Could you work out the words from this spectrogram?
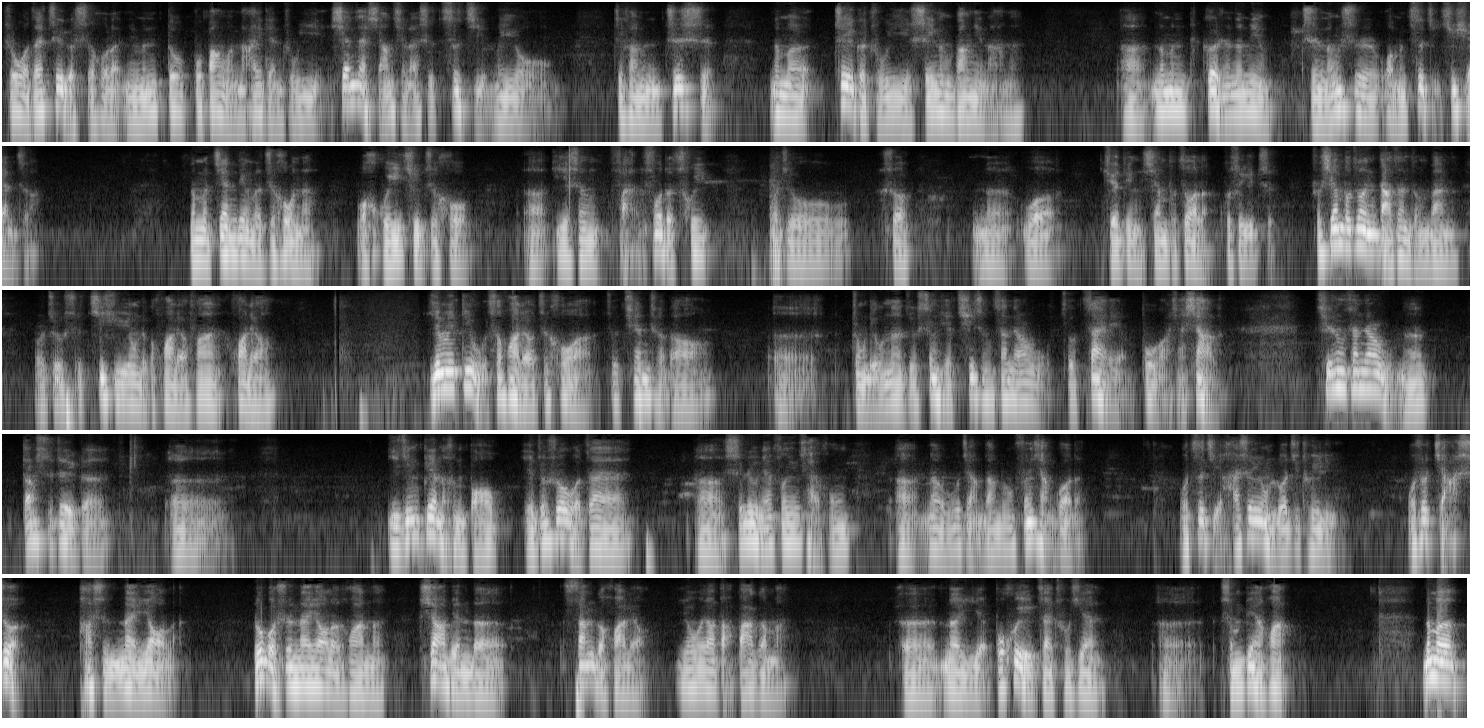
说我在这个时候了，你们都不帮我拿一点主意。现在想起来是自己没有。这方面的知识，那么这个主意谁能帮你拿呢？啊，那么个人的命只能是我们自己去选择。那么坚定了之后呢，我回去之后，呃，医生反复的催，我就说，那我决定先不做了骨髓移植。说先不做，你打算怎么办呢？我就是继续用这个化疗方案，化疗。因为第五次化疗之后啊，就牵扯到，呃，肿瘤呢就剩下七乘三点五，就再也不往下下了。七乘三点五呢，当时这个，呃，已经变得很薄。也就是说，我在，呃，十六年风雨彩虹，啊，那五讲当中分享过的，我自己还是用逻辑推理，我说假设它是耐药了，如果是耐药了的话呢？下边的三个化疗，因为要打八个嘛，呃，那也不会再出现呃什么变化。那么，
